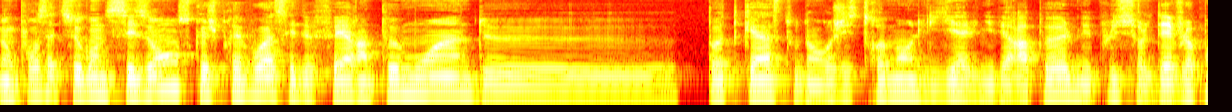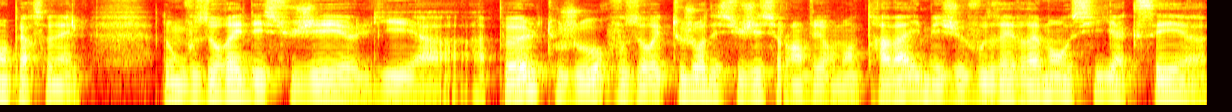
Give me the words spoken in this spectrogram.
Donc pour cette seconde saison, ce que je prévois, c'est de faire un peu moins de podcasts ou d'enregistrements liés à l'univers Apple, mais plus sur le développement personnel. Donc vous aurez des sujets euh, liés à Apple, toujours. Vous aurez toujours des sujets sur l'environnement de travail, mais je voudrais vraiment aussi axer euh,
